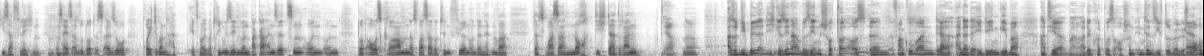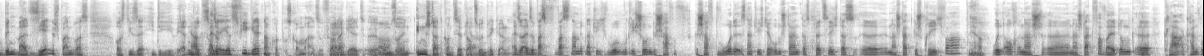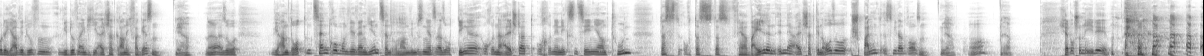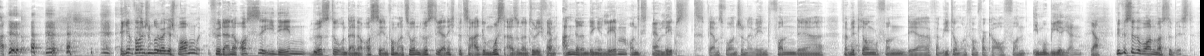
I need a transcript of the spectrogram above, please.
dieser Flächen. Mhm. Das heißt also, dort ist also, bräuchte man, jetzt mal übertrieben gesehen, nur einen Bagger ansetzen und, und dort ausgraben, das Wasser dorthin führen und dann hätten wir das Wasser noch dichter dran. Ja. Ne? Also die Bilder, die ich gesehen habe, sehen schon toll aus. Ähm, Frank Kuban, der ja. einer der Ideengeber, hat hier bei Radio Cottbus auch schon intensiv drüber gesprochen. Ja. Bin mal sehr gespannt, was aus dieser Idee werden ja. wird. Soll also, ja jetzt viel Geld nach Cottbus kommen, also Fördergeld, äh, um so ein Innenstadtkonzept auch zu entwickeln. Also, also was, was damit natürlich wirklich schon geschaffen, geschafft wurde, ist natürlich der Umstand, dass plötzlich das äh, in der Stadt Gespräch war ja. und auch in der, äh, in der Stadtverwaltung äh, klar erkannt wurde, ja, wir dürfen, wir dürfen eigentlich die Altstadt gar nicht vergessen. Ja. Ne, also wir haben dort ein Zentrum und wir werden hier ein Zentrum haben. Wir müssen jetzt also auch Dinge auch in der Altstadt auch in den nächsten zehn Jahren tun, dass auch das, das Verweilen in der Altstadt genauso spannend ist wie da draußen. Ja. ja. ja. Ich hätte auch schon eine Idee. ich habe vorhin schon drüber gesprochen. Für deine Ostsee-Ideen wirst du und deine Ostsee-Informationen wirst du ja nicht bezahlt. Du musst also natürlich von ja. anderen Dingen leben und du ja. lebst, wir haben es vorhin schon erwähnt, von der Vermittlung, von der Vermietung und vom Verkauf von Immobilien. Ja. Wie bist du geworden, was du bist?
